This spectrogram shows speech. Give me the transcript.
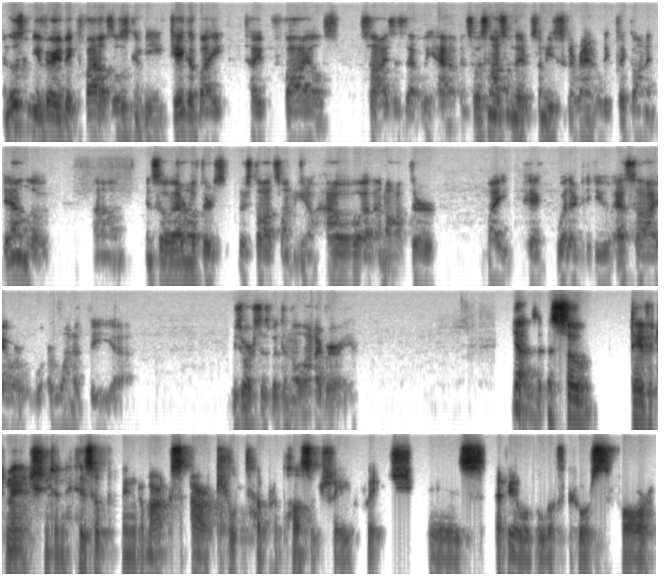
and those can be very big files. Those can be gigabyte type files sizes that we have. And so it's not something that somebody's going to randomly click on and download. Um, and so I don't know if there's there's thoughts on you know how uh, an author might pick whether to do SI or, or one of the uh, resources within the library. Yeah, so David mentioned in his opening remarks our KiltHub repository, which is available, of course, for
